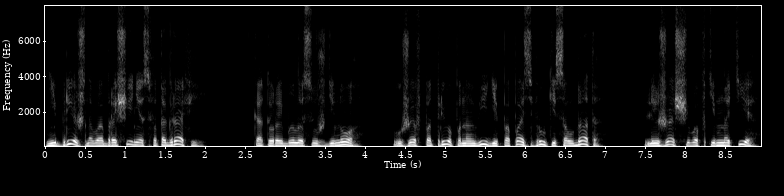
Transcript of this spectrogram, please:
небрежного обращения с фотографией, которой было суждено уже в потрепанном виде попасть в руки солдата, лежащего в темноте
